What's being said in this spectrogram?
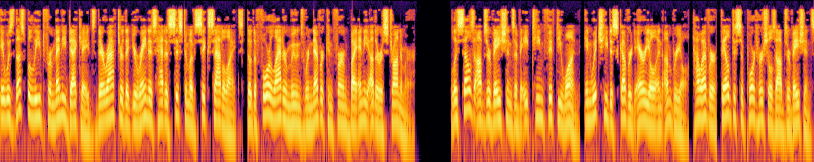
It was thus believed for many decades thereafter that Uranus had a system of six satellites, though the four latter moons were never confirmed by any other astronomer. Lassell's observations of 1851, in which he discovered Ariel and Umbriel, however, failed to support Herschel's observations.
